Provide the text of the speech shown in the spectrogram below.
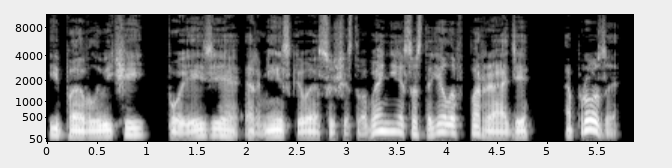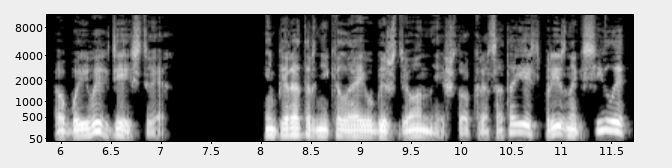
и Павловичей поэзия армейского существования состояла в параде, а проза – в боевых действиях. Император Николай, убежденный, что красота есть признак силы,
